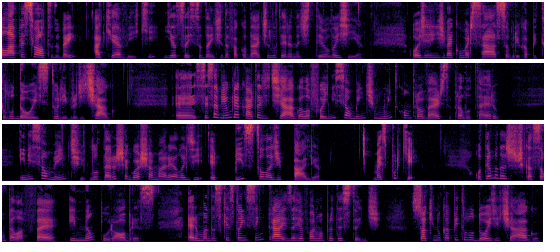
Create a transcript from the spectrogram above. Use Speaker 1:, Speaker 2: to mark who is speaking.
Speaker 1: Olá, pessoal, tudo bem? Aqui é a Vicky e eu sou estudante da Faculdade Luterana de Teologia. Hoje a gente vai conversar sobre o capítulo 2 do livro de Tiago. É, vocês sabiam que a carta de Tiago ela foi inicialmente muito controversa para Lutero? Inicialmente, Lutero chegou a chamar ela de Epístola de Palha. Mas por quê? O tema da justificação pela fé e não por obras era uma das questões centrais da reforma protestante. Só que no capítulo 2 de Tiago,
